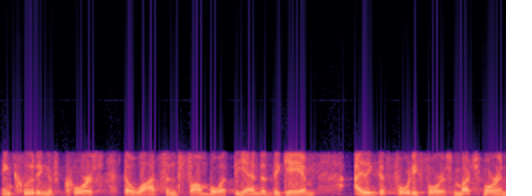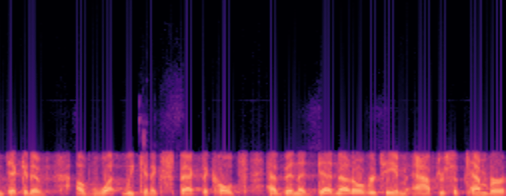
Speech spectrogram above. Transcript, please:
including, of course, the Watson fumble at the end of the game. I think the 44 is much more indicative of what we can expect. The Colts have been a dead nut over team after September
